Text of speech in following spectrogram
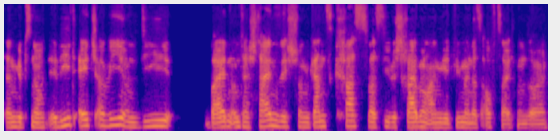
Dann gibt es noch Elite HRV und die beiden unterscheiden sich schon ganz krass, was die Beschreibung angeht, wie man das aufzeichnen soll.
